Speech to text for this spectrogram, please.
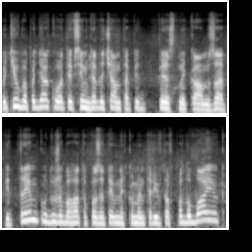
хотів би подякувати всім глядачам та підписникам за підтримку. Дуже багато позитивних коментарів та вподобайок.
